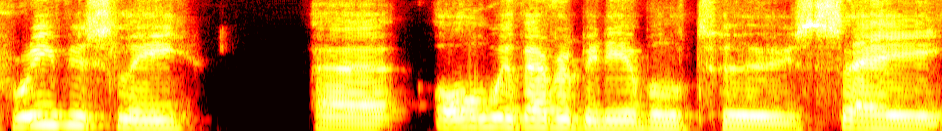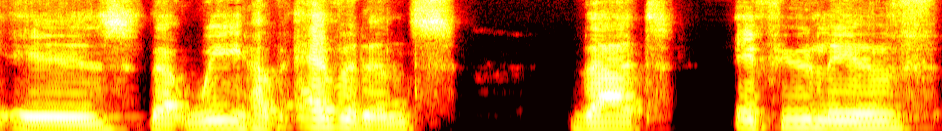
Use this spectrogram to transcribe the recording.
previously, uh, all we've ever been able to say is that we have evidence that if you live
